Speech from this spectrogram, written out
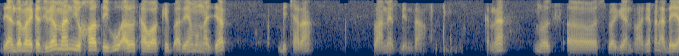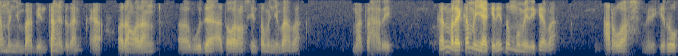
di antara mereka juga man yukhatibu al-kawakib. Ada yang mengajak bicara planet bintang. Karena menurut e, sebagian orangnya kan ada yang menyembah bintang itu kan. Kayak orang-orang e, Buddha atau orang Sinto menyembah apa? Matahari. Kan mereka meyakini itu memiliki apa? Arwah, memiliki ruh.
